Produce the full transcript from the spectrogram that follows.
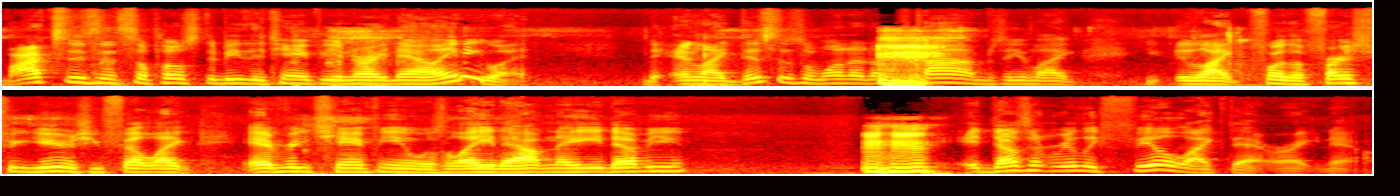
Mox isn't supposed to be the champion right now anyway. And like this is one of those times you like you- like for the first few years you felt like every champion was laid out in AEW. Mm-hmm. It doesn't really feel like that right now.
